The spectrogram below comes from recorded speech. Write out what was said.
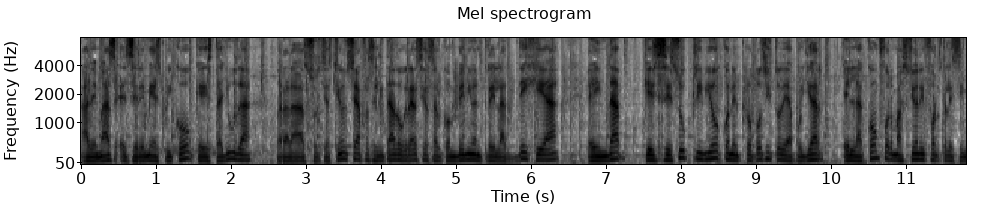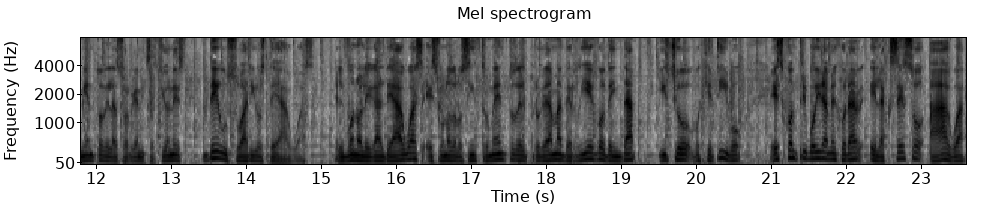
Además, el CEREMI explicó que esta ayuda para la asociación se ha facilitado gracias al convenio entre la DGA e INDAP que se suscribió con el propósito de apoyar en la conformación y fortalecimiento de las organizaciones de usuarios de aguas. El bono legal de aguas es uno de los instrumentos del programa de riego de INDAP y su objetivo es contribuir a mejorar el acceso a agua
